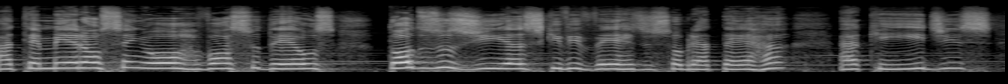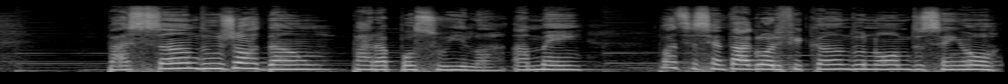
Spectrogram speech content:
a temer ao Senhor, vosso Deus, todos os dias que viverdes sobre a terra, a que ides, passando o Jordão para possuí-la. Amém. Pode se sentar glorificando o nome do Senhor.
